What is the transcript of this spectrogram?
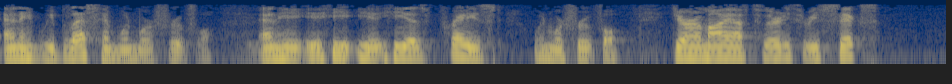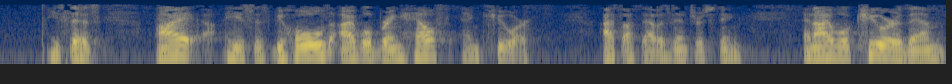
And he, we bless Him when we're fruitful. And He, He, He, he is praised when we're fruitful. Jeremiah 33 6, he says, I, he says, behold, I will bring health and cure. I thought that was interesting. And I will cure them,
